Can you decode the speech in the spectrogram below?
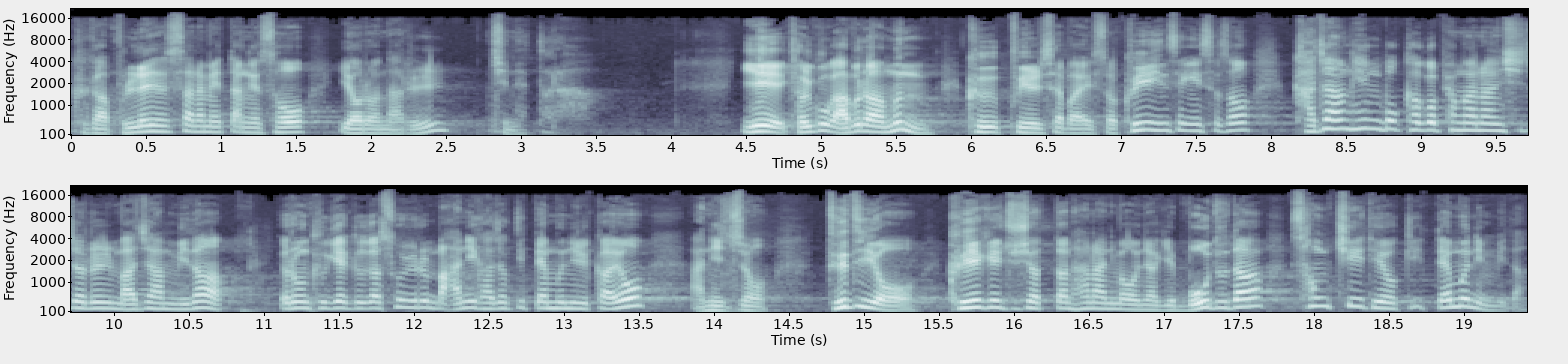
그가 블레 사람의 땅에서 여러 날을 지냈더라. 예, 결국 아브라함은 그 부엘세바에서 그의 인생에 있어서 가장 행복하고 평안한 시절을 맞이합니다. 여러분 그게 그가 소유를 많이 가졌기 때문일까요? 아니죠. 드디어 그에게 주셨던 하나님의 언약이 모두 다 성취되었기 때문입니다.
